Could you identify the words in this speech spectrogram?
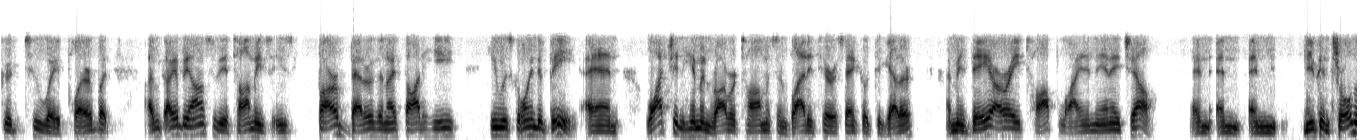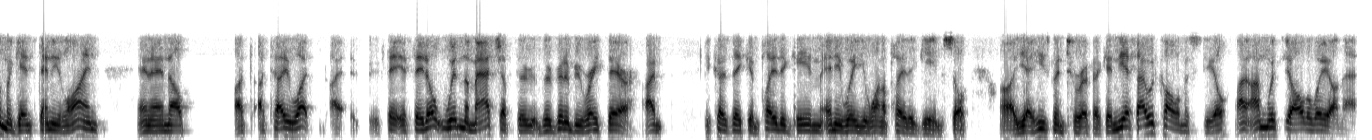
good two way player, but I've got to be honest with you, Tom. He's he's far better than I thought he he was going to be. And watching him and Robert Thomas and Vladdy Tarasenko together, I mean, they are a top line in the NHL, and and and you can throw them against any line, and and I'll I'll, I'll tell you what, I, if they if they don't win the matchup, they're they're going to be right there. I'm because they can play the game any way you want to play the game. So. Uh, yeah, he's been terrific, and yes, I would call him a steal. I, I'm with you all the way on that,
